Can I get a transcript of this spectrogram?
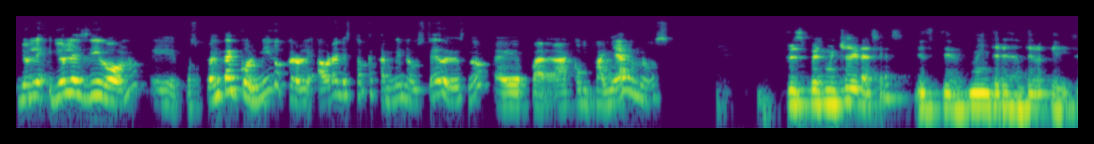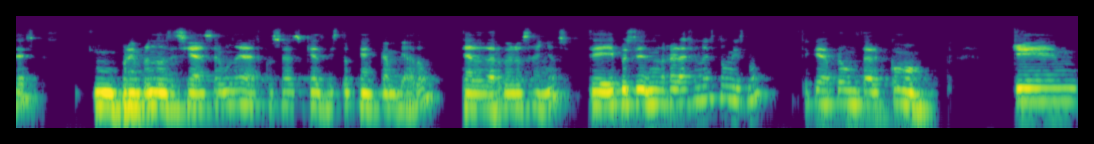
yo, le, yo les digo, ¿no? Eh, pues cuentan conmigo, pero ahora les toca también a ustedes, ¿no? Eh, para acompañarnos. Pues, pues muchas gracias, este, muy interesante lo que dices. Mm, por ejemplo, nos decías alguna de las cosas que has visto que han cambiado a lo largo de los años. pues en relación a esto mismo, te quería preguntar cómo ¿Qué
